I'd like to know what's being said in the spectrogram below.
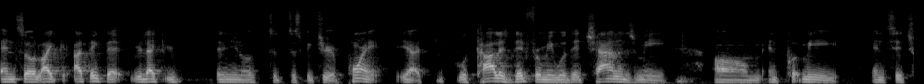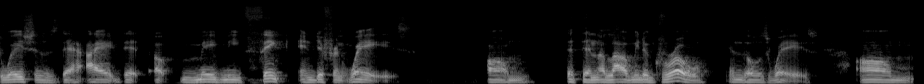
and so like i think that like you and you know to, to speak to your point yeah what college did for me was it challenged me um and put me in situations that i that uh, made me think in different ways um that then allowed me to grow in those ways. Um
